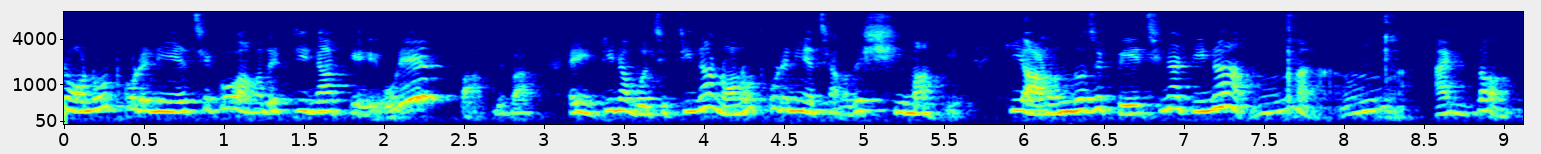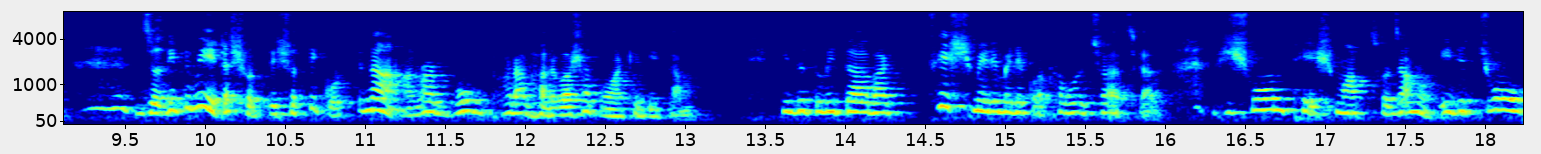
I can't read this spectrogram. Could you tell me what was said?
ননদ করে নিয়েছে গো আমাদের টিনাকে। ওরে বাপরে বাপ। এই টিনা বলছি, টিনা ননদ করে নিয়েছে আমাদের সীমাকে। কি আনন্দ যে পেয়েছি না টিনা? একদম। যদি তুমি এটা সত্যি সত্যি করতে না, আমার বুক ভরা ভালোবাসা তোমাকে দিতাম। কিন্তু তুমি তো আবার ঠেস মেরে মেরে কথা বলছো আজকাল। ভীষণ ঠেস মারছো, জানো? এই যে চোখ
